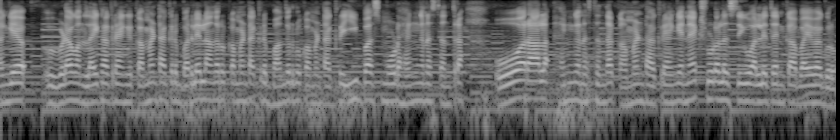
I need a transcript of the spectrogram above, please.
ಹಂಗೆ ವಿಡಿಯೋಗೆ ಒಂದು ಲೈಕ್ ಹಾಕ್ರಿ, ಹಂಗೆ ಕಮೆಂಟ್ ಹಾಕ್ರಿ. ಬರಲಿಲ್ಲ ಅಂದ್ರೂ ಕಮೆಂಟ್ ಹಾಕ್ರಿ ಬಂದ್ರೂ ಕಮೆಂಟ್ ಹಾಕ್ರಿ. ಈ ಬಸ್ ಮೂಡ್ ಹೆಂಗೆ ಅನ್ನಿಸ್ತಂತ್ರ ಓವರ್ ಆಲ್ ಹೆಂಗೆ ಅನ್ನಿಸ್ತಂತ ಕಮೆಂಟ್ ಹಾಕ್ರಿ. ಹಂಗೆ ನೆಕ್ಸ್ಟ್ ವಿಡಿಯೋಲಿ ಸಿಗುವ ಅಲ್ಲಿ ತನಕ ಬೈ ಗುರು.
